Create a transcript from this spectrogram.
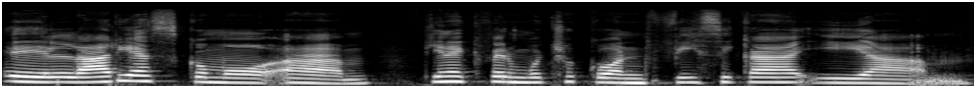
El área es como, am, tiene que ver mucho con física y am,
